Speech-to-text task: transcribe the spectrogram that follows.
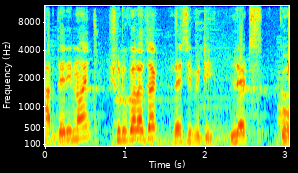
আর দেরি নয়, শুরু করা যাক রেসিপিটি লেটস গো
